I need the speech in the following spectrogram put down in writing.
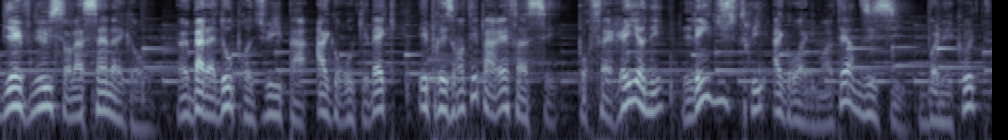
Bienvenue sur la scène agro, un balado produit par Agro-Québec et présenté par FAC pour faire rayonner l'industrie agroalimentaire d'ici. Bonne écoute.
